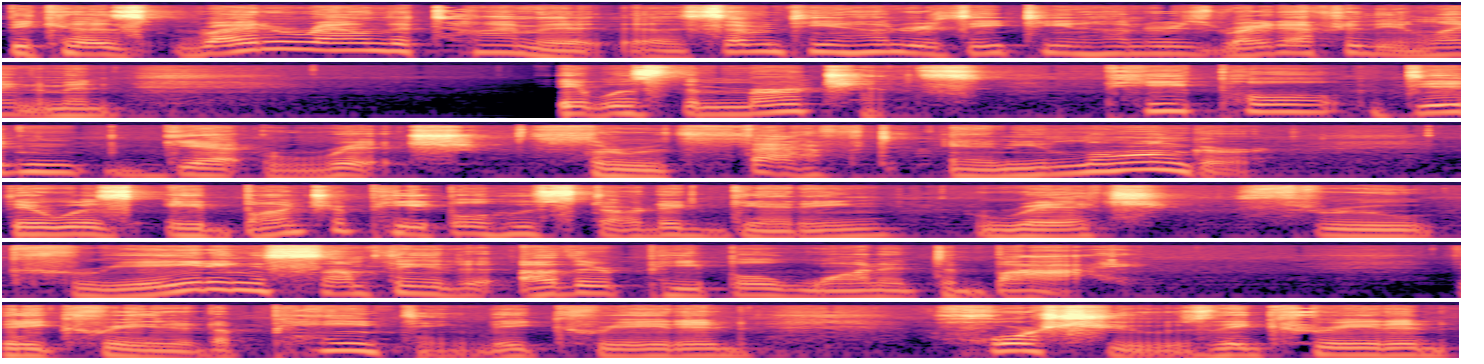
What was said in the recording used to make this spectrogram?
Because right around the time of the 1700s, 1800s, right after the Enlightenment, it was the merchants. People didn't get rich through theft any longer. There was a bunch of people who started getting rich through creating something that other people wanted to buy. They created a painting. They created horseshoes. They created,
